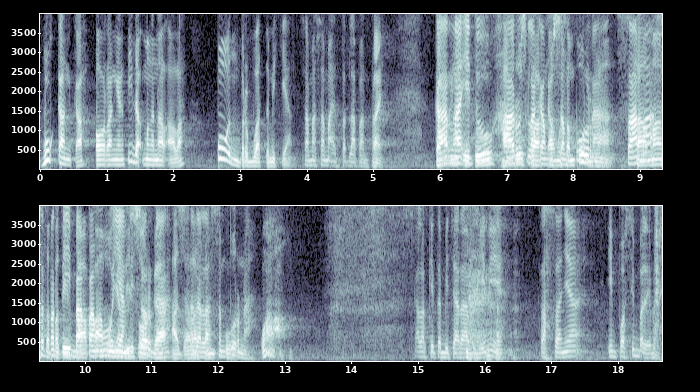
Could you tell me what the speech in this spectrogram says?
Bukankah orang yang tidak mengenal Allah pun berbuat demikian? Sama-sama ayat 48. Pak. Baik. Karena itu haruslah kamu sempurna, sama seperti Bapamu yang di sorga adalah sempurna. Wow, Kalau kita bicara begini ya, rasanya impossible ya, Pak.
